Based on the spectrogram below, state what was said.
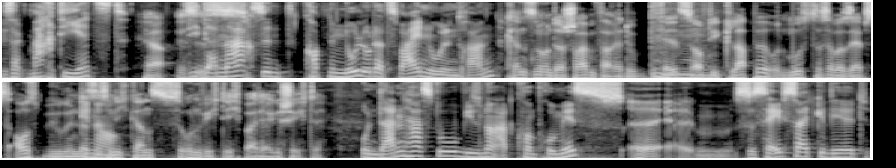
Ich sage, mach die jetzt. Ja, die danach sind, kommt eine Null oder zwei Nullen dran. Kannst du nur unterschreiben, Fahrrad. Du fällst mm. auf die Klappe und musst das aber selbst ausbügeln. Das genau. ist nicht ganz unwichtig bei der Geschichte. Und dann hast du wie so eine Art Kompromiss äh, The Safe Side gewählt,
